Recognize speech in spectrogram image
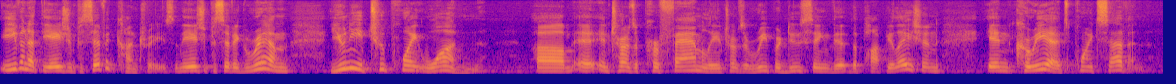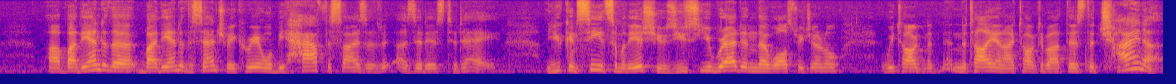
even at the Asian Pacific countries, and the Asia Pacific Rim, you need 2.1 um, in terms of per family, in terms of reproducing the, the population. In Korea, it's 0.7. Uh, by, the end of the, by the end of the century, Korea will be half the size of, as it is today. You can see some of the issues. You, you read in the Wall Street Journal, we talked, Natalia and I talked about this, that China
